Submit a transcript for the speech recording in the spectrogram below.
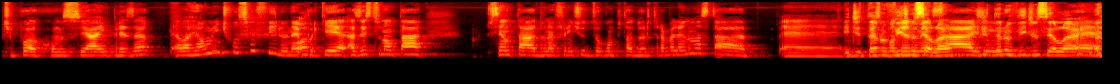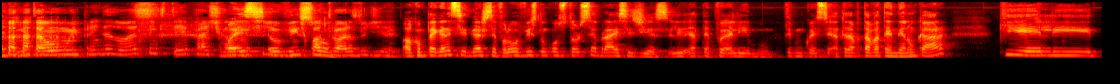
tipo, ó, como se a empresa ela realmente fosse um filho, né? Ó. Porque às vezes tu não tá sentado na frente do teu computador trabalhando, mas tá é, Editando vídeo no celular. mensagem. Editando vídeo no celular. É, então o empreendedor tem que ter praticamente Mas eu vi 24 isso- horas do dia. Ó, como pegando esse gancho que você falou, eu vi isso num consultor Sebrae esses dias. Ele até foi ali, teve um conhecido, até tava atendendo um cara que ele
